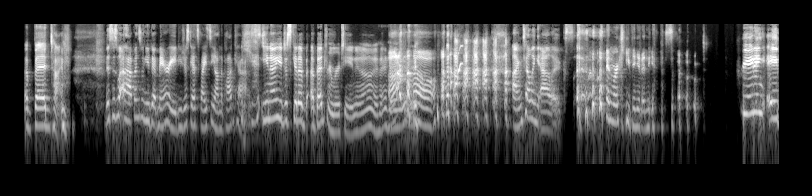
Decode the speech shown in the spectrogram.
a bedtime this is what happens when you get married. You just get spicy on the podcast. Yeah, you know you just get a, a bedroom routine you know Oh. I'm telling Alex, and we're keeping it in the episode. creating a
